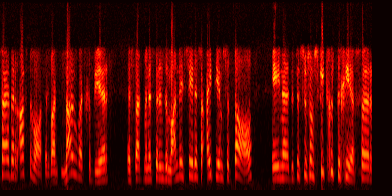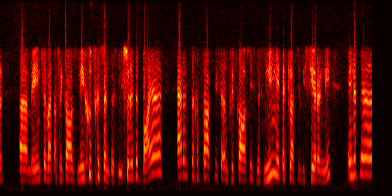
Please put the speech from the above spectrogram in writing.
verder af te water want nou wat gebeur is dat minister Nzimande sê dis 'n uitheemse taal en uh, dit is soos om skietgoed te gee vir uh, mense wat Afrikaans nie goed gesind is nie. So dit het baie ernstige praktiese implikasies. Dis nie net 'n klassifisering nie en dit uh,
